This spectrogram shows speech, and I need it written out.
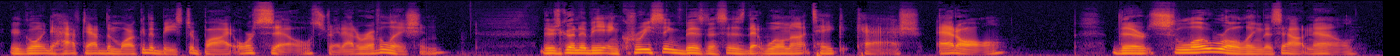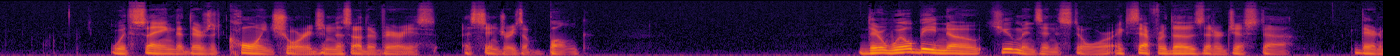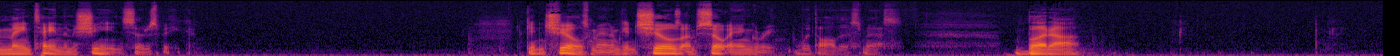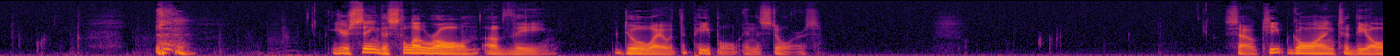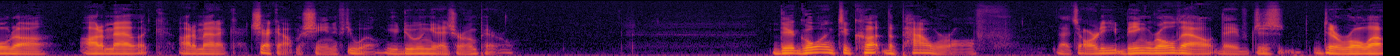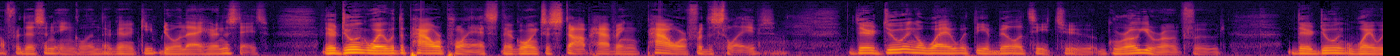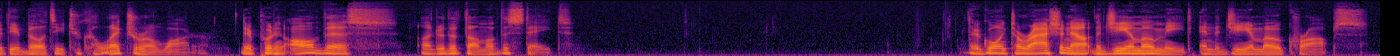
You're going to have to have the mark of the beast to buy or sell, straight out of Revelation. There's going to be increasing businesses that will not take cash at all. They're slow rolling this out now with saying that there's a coin shortage and this other various centuries of bunk. There will be no humans in the store except for those that are just uh, there to maintain the machines, so to speak. Getting chills, man. I'm getting chills. I'm so angry with all this mess. But uh, you're seeing the slow roll of the do away with the people in the stores. So keep going to the old uh, automatic automatic checkout machine, if you will. You're doing it at your own peril. They're going to cut the power off. That's already being rolled out. They've just did a rollout for this in England. They're going to keep doing that here in the states. They're doing away with the power plants. They're going to stop having power for the slaves. They're doing away with the ability to grow your own food. They're doing away with the ability to collect your own water. They're putting all of this under the thumb of the state. They're going to ration out the GMO meat and the GMO crops.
